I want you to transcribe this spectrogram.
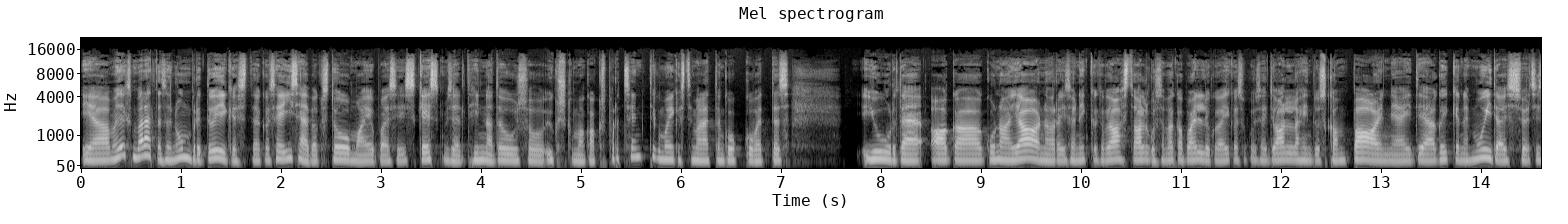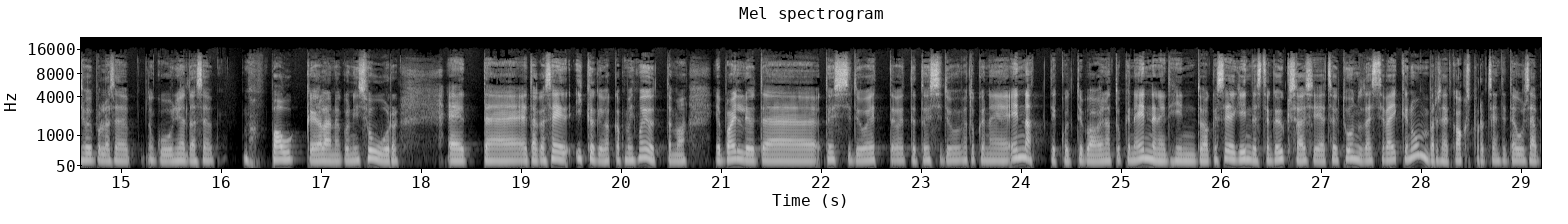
ja ma ei tea, kas ma mäletan seda numbrit õigesti, aga see ise peaks tooma juba siis keskmiselt hinnatõusu üks koma kaks protsenti, kui ma õigesti mäletan kokkuvõttes juurde, aga kuna jaanuaris on ikkagi või aasta alguses on väga palju ka igasuguseid ju allahindluskampaaniaid ja kõiki neid muid asju, et siis võib-olla see nagu nii-öelda see pauk ei ole nagu nii suur. et, et aga see ikkagi hakkab meid mõjutama ja paljud äh, tõstsid ju ettevõtted tõstsid ju natukene ennatlikult juba või natukene enne neid hindu, aga see kindlasti on ka üks asi, et see võib tunduda hästi väike number, see, et kaks protsenti tõuseb.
